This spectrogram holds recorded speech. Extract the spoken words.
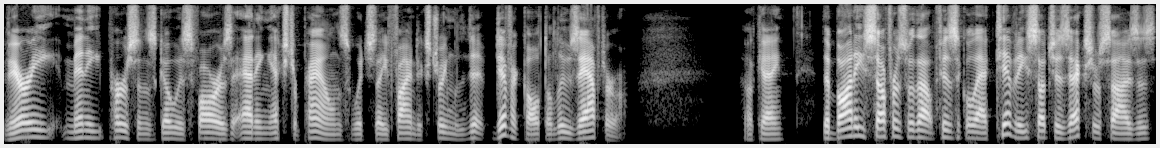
Very many persons go as far as adding extra pounds, which they find extremely di- difficult to lose after Okay? The body suffers without physical activity, such as exercises,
